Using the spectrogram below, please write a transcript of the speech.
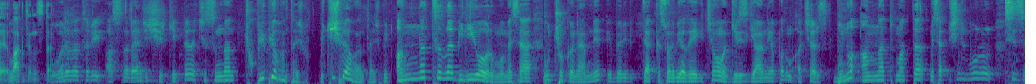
e, bu, baktığınızda. Bu arada tabii aslında bence şirketler açısından çok büyük bir avantaj bu. Müthiş bir avantaj. Anlatılabiliyor mu? Mesela bu çok önemli. Böyle bir dakika sonra bir adaya gideceğim ama girizgahını yapalım açarız. Bunu anlatmakta mesela şimdi bunu siz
